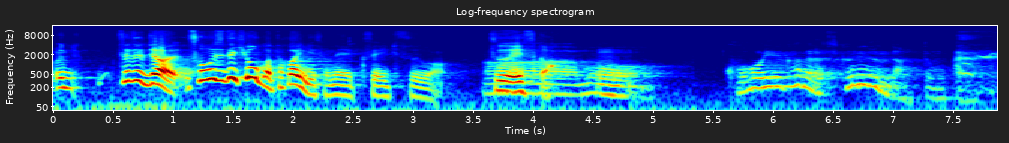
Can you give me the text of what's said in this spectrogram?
うんえ先生じゃあ総じて評価高いんですよね XH2 は。2S あかーもう、こういうカメラ作れるんだって思った。うん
